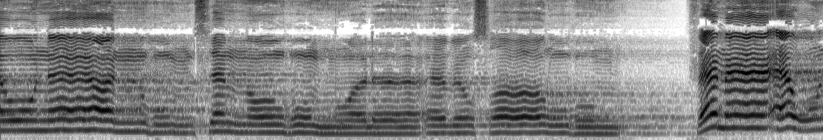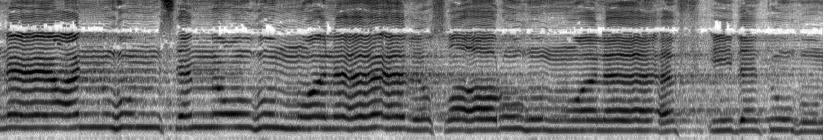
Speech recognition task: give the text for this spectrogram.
أغنى عنهم سمعهم ولا أبصارهم فما أغنى عنهم سمعهم ولا أبصارهم ولا أفئدتهم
